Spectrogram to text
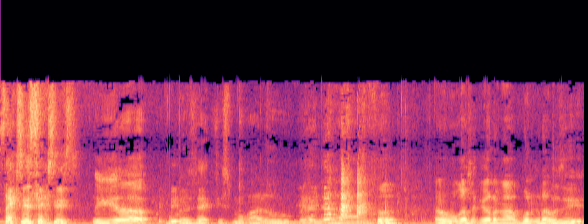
seksis seksis Iya. Bukan seksis muka lu berandalan. Emang muka saya kayak orang Ambon kenapa sih?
